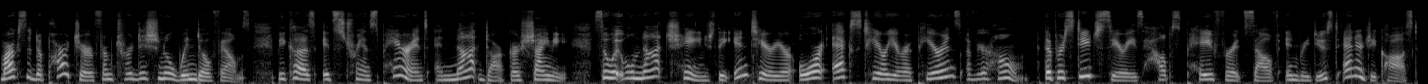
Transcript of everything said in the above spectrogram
marks a departure from traditional window films because it's transparent and not dark or shiny, so it will not change the interior or exterior appearance of your home. The Prestige series helps pay for itself in reduced energy cost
